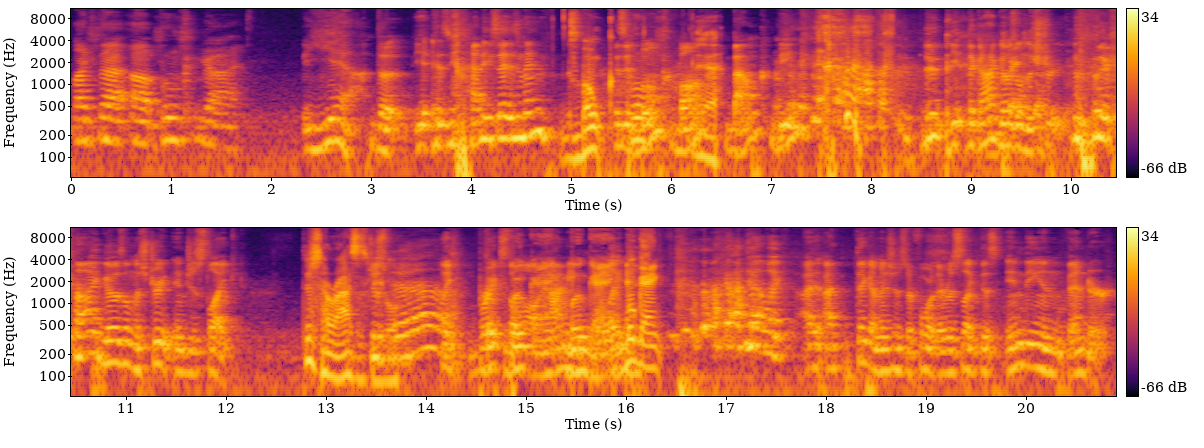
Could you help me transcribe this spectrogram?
like that uh, Boonk guy. Yeah, the yeah, is, how do you say his name? bonk. Is it Bonk. Bonk? Bonk? Yeah. Bonk? Beak? Dude, the- the guy goes on the street. The guy goes on the street and just like Just harasses Just- people. Yeah. like breaks the law. gang, I mean, Boonk gang, like- Boonk gang. yeah, like I, I think I mentioned this before. There was like this Indian vendor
